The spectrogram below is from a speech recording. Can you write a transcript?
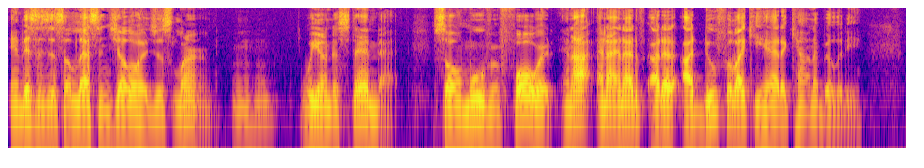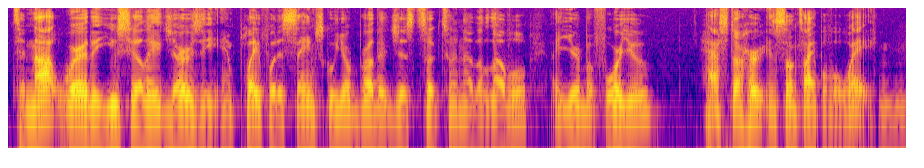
And this is just a lesson Jello has just learned. Mm-hmm. We understand that. So moving forward, and I and I and I, I, I do feel like he had accountability to not wear the UCLA jersey and play for the same school your brother just took to another level a year before you has to hurt in some type of a way. Mm-hmm.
